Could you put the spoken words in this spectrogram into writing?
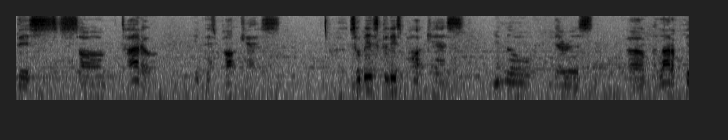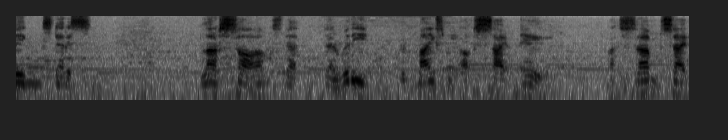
this song title in this podcast? So basically, this podcast, you know, there is um, a lot of things that is a lot of songs that that really reminds me of side A. But some side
